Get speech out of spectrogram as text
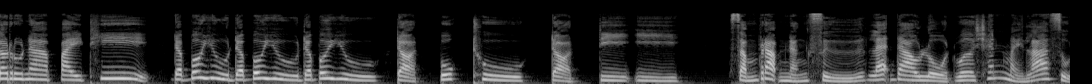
กรุณาไปที่ www.booktwo.de สำหรับหนังสือและดาวน์โหลดเวอร์ชันใหม่ล่าสุด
